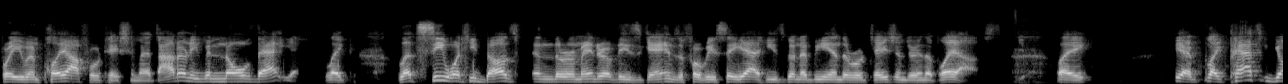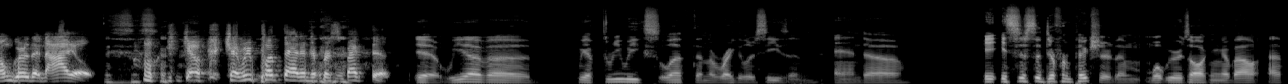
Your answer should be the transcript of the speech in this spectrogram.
for even playoff rotation minutes. I don't even know that yet. Like, let's see what he does in the remainder of these games before we say, yeah, he's going to be in the rotation during the playoffs. Like, yeah, like Pat's younger than Ayo. can, can we put that into perspective? Yeah, we have uh we have three weeks left in the regular season, and uh, it, it's just a different picture than what we were talking about at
